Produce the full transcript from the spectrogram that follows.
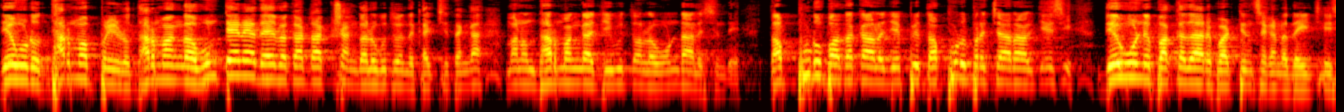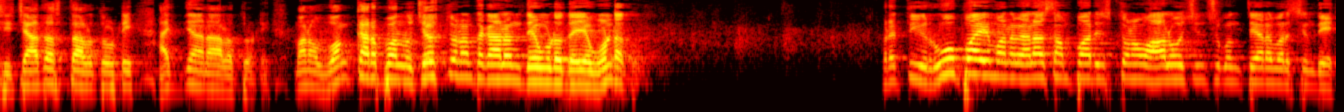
దేవుడు ధర్మ ప్రియుడు. ధర్మంగా ఉంటేనే దైవ కటాక్షం కలుగుతుంది ఖచ్చితంగా. మనం ధర్మంగా జీవితంలో ఉండాల్సిందే. తప్పుడు పథకాలు చెప్పి తప్పుడు ప్రచారాలు చేసి దేవుణ్ణి పక్కదారి పట్టించకుండా దయచేసి చేతస్థాలతోటి అజ్ఞానాలతోటి. మనం వంకర పనులు చేస్తున్నంతకాలం దేవుడు దయ ఉండదు. ప్రతి రూపాయి మనం ఎలా సంపాదిస్తున్నాం ఆలోచించుకుని తీరవలసిందే.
